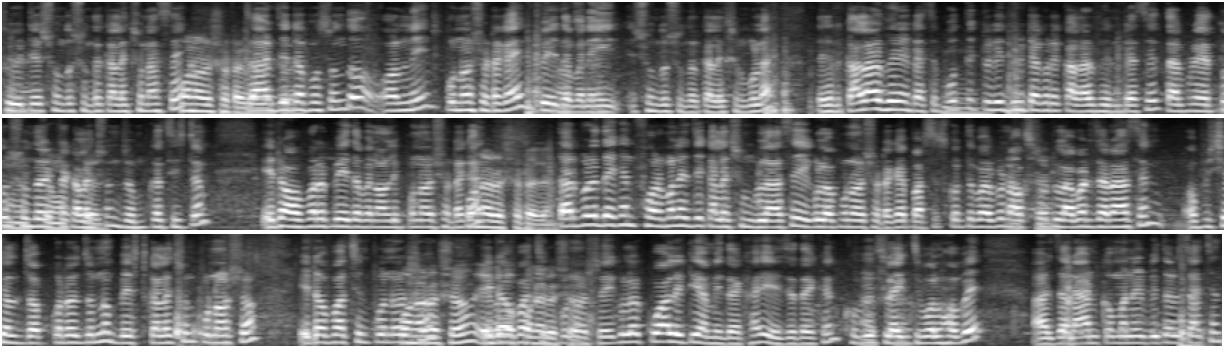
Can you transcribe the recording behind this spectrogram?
সুইটের সুন্দর সুন্দর কালেকশন আছে। 1500 টাকার যার যেটা পছন্দ অনলি পনেরোশো টাকায় পেয়ে যাবেন এই সুন্দর সুন্দর কালেকশনগুলা। দেখেন কালার ভেরিয়েন্ট আছে প্রত্যেকটারই দুইটা করে কালার ভেরিয়েন্ট আছে। তারপরে এত সুন্দর একটা কালেকশন জুমকা সিস্টেম এটা অফারে পেয়ে যাবেন অনলি পনেরোশো টাকা পনেরোশো টাকা। তারপরে দেখেন ফর্মালের যে কালেকশনগুলো আছে এগুলো পনেরোশো টাকায় পারচেস করতে পারবেন। আচ্ছা। অক্সফোর্ড লাভার যারা আছেন অফিসিয়াল জব করার জন্য বেস্ট কালেকশন পনেরোশো। এটাও পাচ্ছেন পনেরোশো। 1500, এটাও পাচ্ছেন 1500 পনেরোশো। এগুলোর কোয়ালিটি আমি দেখাই এই যে দেখেন খুবই আচ্ছা। ফ্লেক্সিবল হবে। আর যারা আনকমনের ভিতরে চাচ্ছেন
